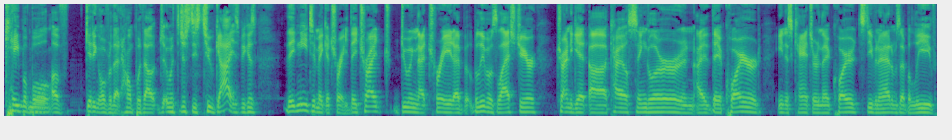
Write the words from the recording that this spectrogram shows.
capable of getting over that hump without with just these two guys because they need to make a trade. They tried doing that trade, I believe it was last year, trying to get uh, Kyle Singler, and I, they acquired Enes Kanter and they acquired Steven Adams, I believe.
